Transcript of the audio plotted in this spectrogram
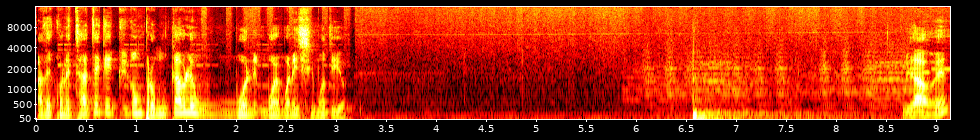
a desconectarte que, que compro un cable buen- buenísimo, tío. Cuidado, ¿eh?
